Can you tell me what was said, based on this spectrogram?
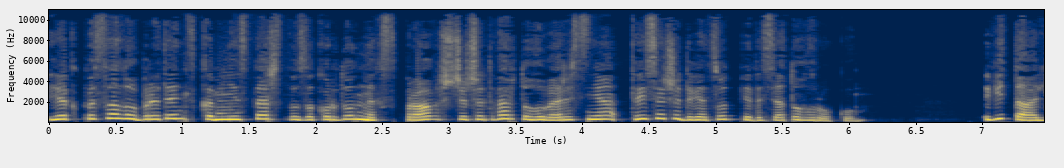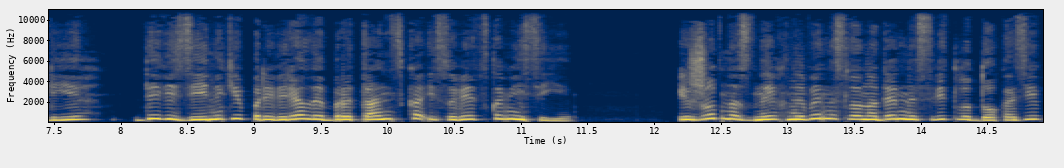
Як писало Британське міністерство закордонних справ ще 4 вересня 1950 року, в Італії дивізійників перевіряли британська і совєтська місії, і жодна з них не винесла на денне світло доказів,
